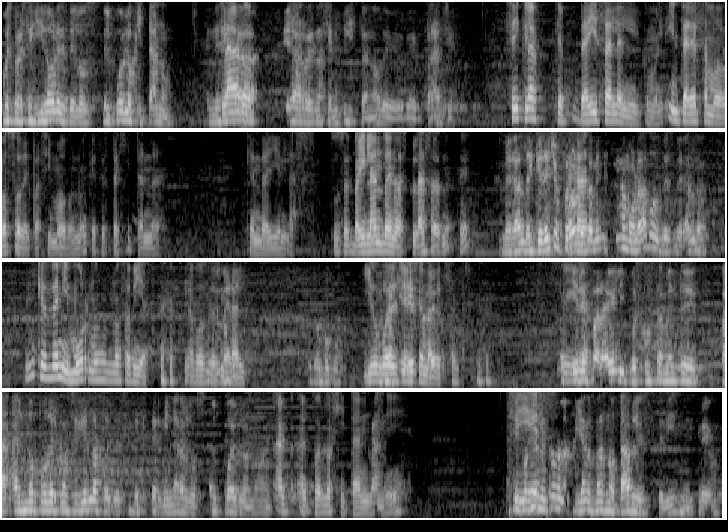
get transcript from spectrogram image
pues perseguidores de los, del pueblo gitano en esta era renacentista ¿no? de, Francia. Sí, claro, que de ahí sale el, como el interés amoroso de Quasimodo, ¿no? Que es esta gitana que anda ahí en las... Pues bailando en las plazas, ¿no? ¿Eh? Esmeralda, y que de hecho Frollo también está enamorado de Esmeralda. Mm, que es de Mimur, no, no sabía la voz de Esmeralda. Yo tampoco. You pues Jason Alexander. quiere para él y pues justamente al no poder conseguirla, pues decide exterminar a los, al pueblo, ¿no? Al, pueblo gitano, sí. Sí, posiblemente uno de los villanos más notables de Disney, creo.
